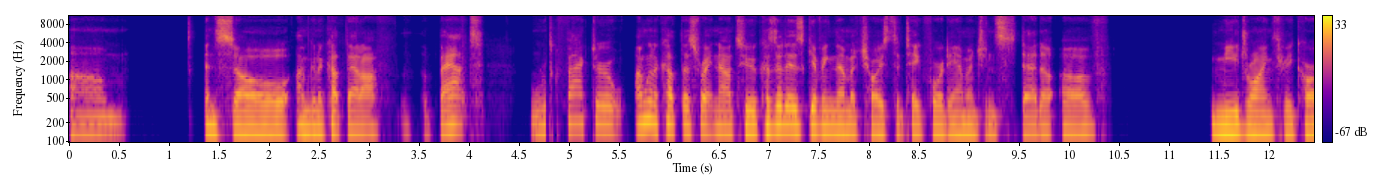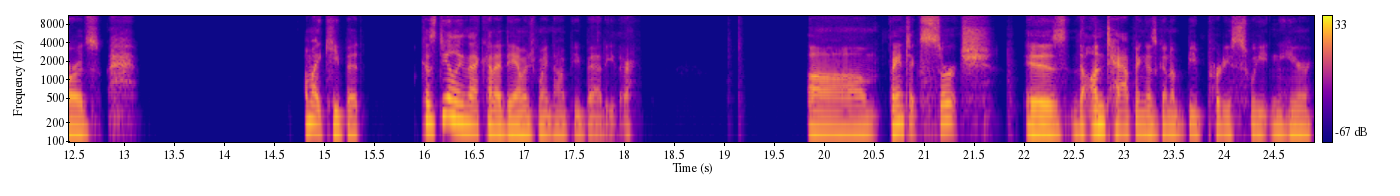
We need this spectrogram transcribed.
Um, and so I'm going to cut that off the bat. Risk factor. I'm going to cut this right now too because it is giving them a choice to take four damage instead of me drawing three cards. I might keep it because dealing that kind of damage might not be bad either. Um, frantic search is the untapping is going to be pretty sweet in here.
